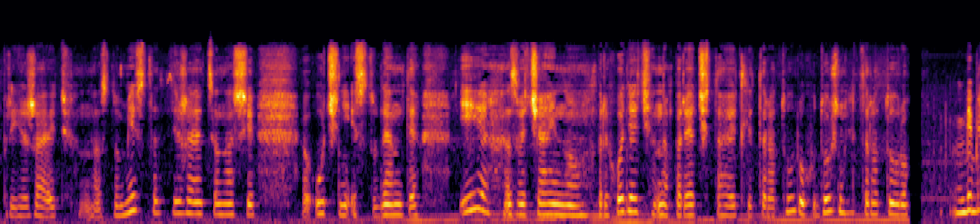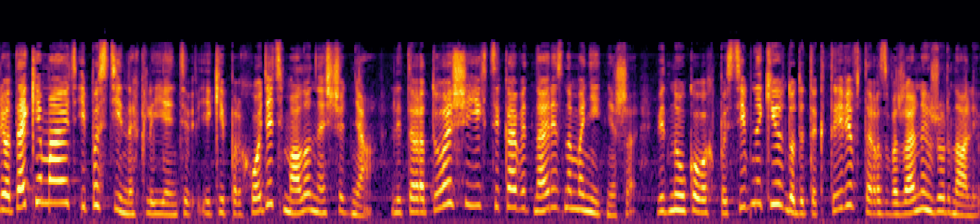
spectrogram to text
приїжджають у нас до міста, з'їжджаються наші е, учні і студенти. І, звичайно, приходять наперед, читають літературу, художню літературу. Бібліотеки мають і постійних клієнтів, які приходять мало не щодня. Література ще їх цікавить найрізноманітніша від наукових посібників до детективів та розважальних журналів.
